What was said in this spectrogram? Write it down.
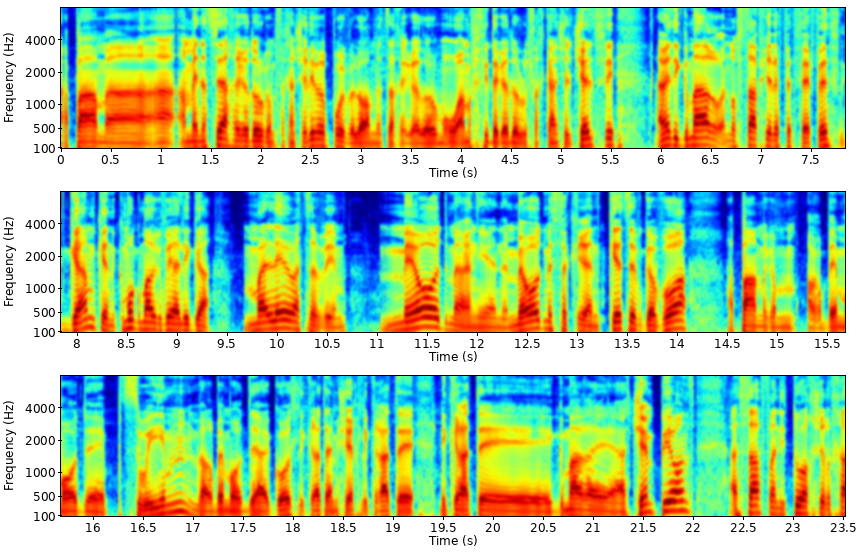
הפעם המנצח הגדול הוא גם שחקן של ליברפול ולא המנצח הגדול, הוא המפסיד הגדול הוא שחקן של צ'לסי. האמת היא גמר נוסף של 0-0, גם כן כמו גמר גביע הליגה, מלא מצבים, מאוד מעניין, מאוד מסקרן, קצב גבוה. הפעם גם הרבה מאוד uh, פצועים והרבה מאוד דאגות לקראת ההמשך, לקראת, uh, לקראת uh, גמר uh, הצ'מפיונס. אסף, הניתוח שלך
